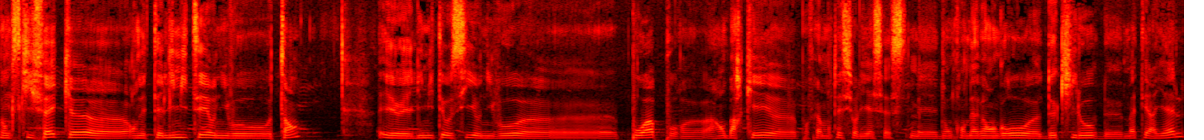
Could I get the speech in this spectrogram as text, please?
Donc ce qui fait qu'on euh, était limité au niveau temps et limité aussi au niveau euh, poids pour euh, à embarquer pour faire monter sur l'ISS. Mais donc on avait en gros 2 kilos de matériel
